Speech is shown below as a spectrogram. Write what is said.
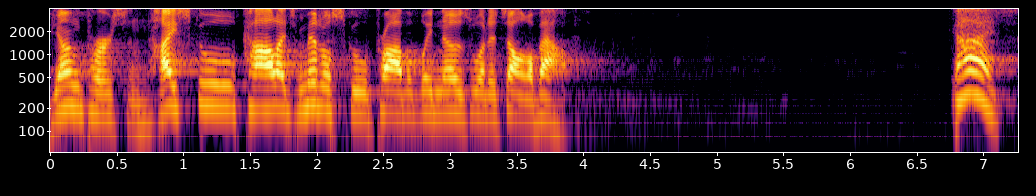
young person, high school, college, middle school probably knows what it's all about. Guys,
